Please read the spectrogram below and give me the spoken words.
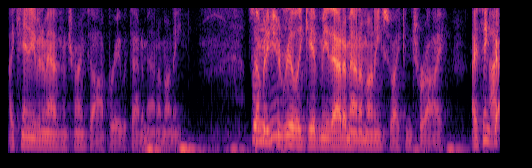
I can't even imagine trying to operate with that amount of money. Somebody it should really give me that amount of money so I can try. I think. I,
